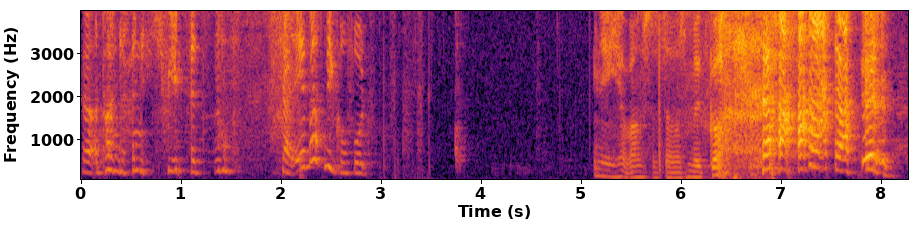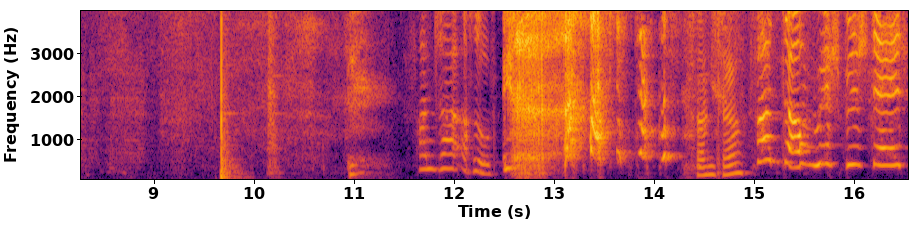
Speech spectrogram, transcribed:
Hört man da nicht wie letztens. Ich halte eben das Mikrofon. Nee, ich habe Angst, dass da was mitkommt. Fanta. Achso. Fanta? Fanta auf Wish bestellt.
